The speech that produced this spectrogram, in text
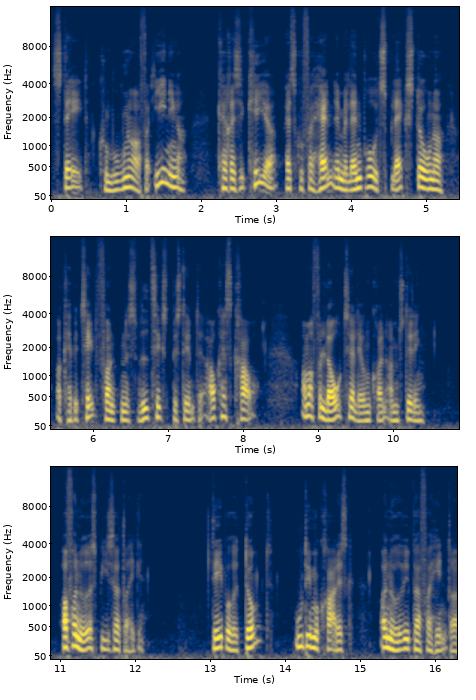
stat, kommuner og foreninger, kan risikere at skulle forhandle med landbrugets Blackstoner og kapitalfondenes vedtægtsbestemte afkastkrav om at få lov til at lave en grøn omstilling og få noget at spise og drikke. Det er både dumt, udemokratisk og noget, vi bør forhindre.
